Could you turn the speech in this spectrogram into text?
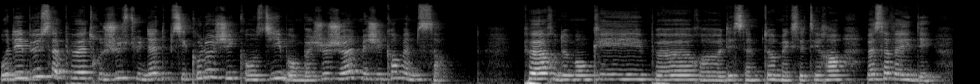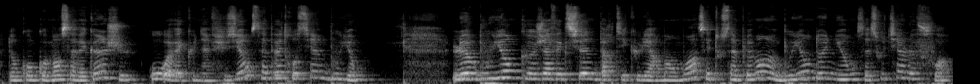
Au début, ça peut être juste une aide psychologique. On se dit, bon, ben, je jeûne, mais j'ai quand même ça peur de manquer, peur euh, des symptômes, etc., ben ça va aider. Donc on commence avec un jus ou avec une infusion, ça peut être aussi un bouillon. Le bouillon que j'affectionne particulièrement moi, c'est tout simplement un bouillon d'oignon, ça soutient le foie.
